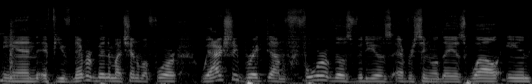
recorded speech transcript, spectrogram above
And if you've never been to my channel before, we actually break down four of those videos every single day as well. And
